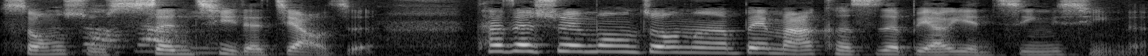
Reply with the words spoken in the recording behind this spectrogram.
松鼠生气的叫着。他在睡梦中呢，被马可斯的表演惊醒了。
